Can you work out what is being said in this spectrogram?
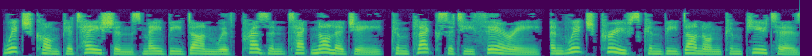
which computations may be done with present technology complexity theory, and which proofs can be done on computers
